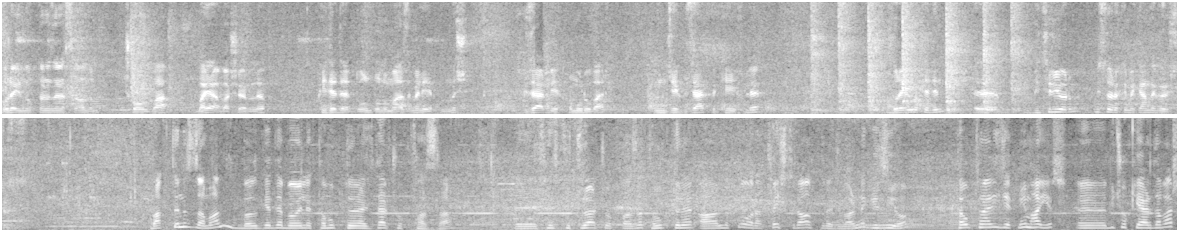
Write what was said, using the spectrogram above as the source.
Burayı notlarınız arasına alın. Çorba bayağı başarılı. Pide de dolu dolu malzemeyle yapılmış. Güzel bir hamuru var. ince, güzel ve keyifli. Burayı not edin. Ee, bitiriyorum. Bir sonraki mekanda görüşürüz. Baktığınız zaman bölgede böyle tavuk dönerciler çok fazla. Ee, fast foodçular çok fazla. Tavuk döner ağırlıklı olarak 5 lira 6 lira civarında geziyor. Tavuk döner yiyecek miyim? Hayır. Ee, Birçok yerde var.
